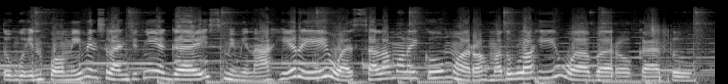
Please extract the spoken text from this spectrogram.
Tunggu info Mimin selanjutnya ya guys. Mimin akhiri. Wassalamualaikum warahmatullahi wabarakatuh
